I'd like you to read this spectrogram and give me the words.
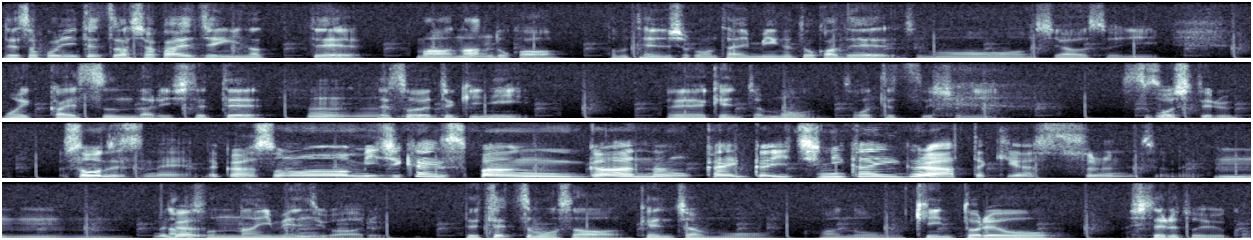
でそこに哲が社会人になってまあ何度か多分転職のタイミングとかでそのシェアハウスにもう一回住んだりしててうん、うん。でそういう時に、えー、ケンちゃんもそこで哲と一緒に過ごしてるそうですね。だから、その短いスパンが何回か、1、2回ぐらいあった気がするんですよね。うんうんうんだからなんかそんなイメージがある、で哲もさケンちゃんもあの筋トレをしてるというか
